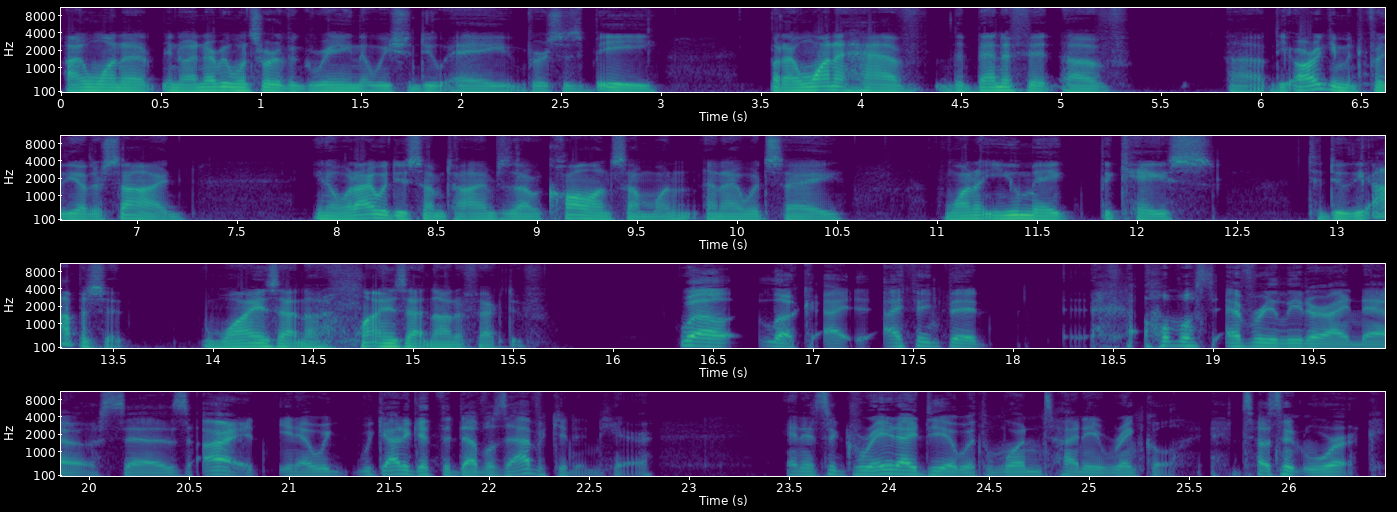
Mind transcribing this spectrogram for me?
I want to, you know, and everyone's sort of agreeing that we should do A versus B, but I want to have the benefit of uh, the argument for the other side. You know, what I would do sometimes is I would call on someone and I would say, "Why don't you make the case to do the opposite? Why is that not? Why is that not effective?" Well, look, I, I think that almost every leader I know says, "All right, you know, we we got to get the devil's advocate in here." And it's a great idea with one tiny wrinkle it doesn't work.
